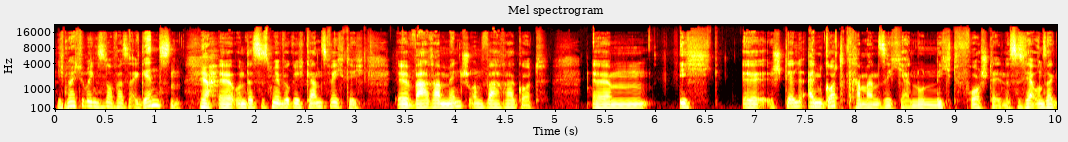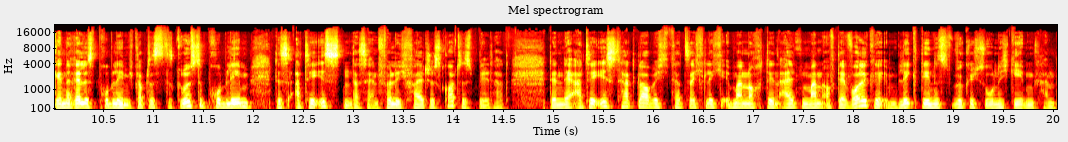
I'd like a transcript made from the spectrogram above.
Ich möchte übrigens noch was ergänzen. Ja. Äh, und das ist mir wirklich ganz wichtig. Äh, wahrer Mensch und wahrer Gott. Ähm, ich äh, Stelle, einen Gott kann man sich ja nun nicht vorstellen. Das ist ja unser generelles Problem. Ich glaube, das ist das größte Problem des Atheisten, dass er ein völlig falsches Gottesbild hat. Denn der Atheist hat, glaube ich, tatsächlich immer noch den alten Mann auf der Wolke im Blick, den es wirklich so nicht geben kann.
